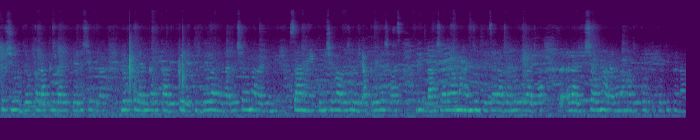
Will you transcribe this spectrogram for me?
कृषी उद्योग कला क्रीडा इत्यादी क्षेत्रात लोककल्याणकारी कार्य केले. दुर्दैवाने राजेशाहू महाराजांनी सहा मे एकोणीसशे बावीस रोजी अकरा श्वास घेतला. अशा या महान जनतेचा राजा लोकराजा राजेशाहू महाराजांना माझे कोटी कोटी प्रणाम.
